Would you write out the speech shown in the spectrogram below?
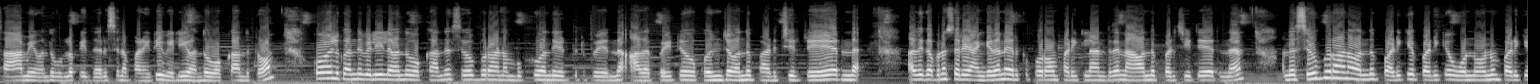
சாமியை வந்து உள்ளே போய் தரிசனம் பண்ணிட்டு வெளியே வந்து உட்காந்துட்டோம் கோயிலுக்கு வந்து வெளியில் வந்து உட்காந்து சிவபுராணம் புக்கு வந்து எடுத்துகிட்டு போயிருந்தேன். அதை போயிட்டு கொஞ்சம் வந்து படிச்சுட்டே இருந்தேன். அதுக்கப்புறம் சரி அங்கே தானே இருக்க போகிறோம் படிக்கலான்றதை நான் வந்து படிச்சுட்டே இருந்தேன். அந்த சிவபுராணம் வந்து படிக்க படிக்க ஒன்று ஒன்றும் படிக்க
